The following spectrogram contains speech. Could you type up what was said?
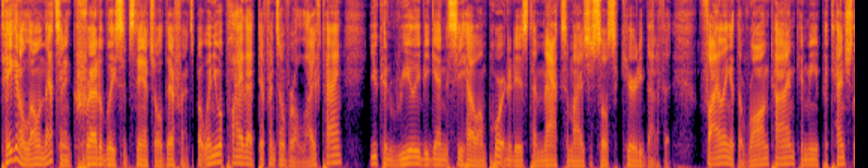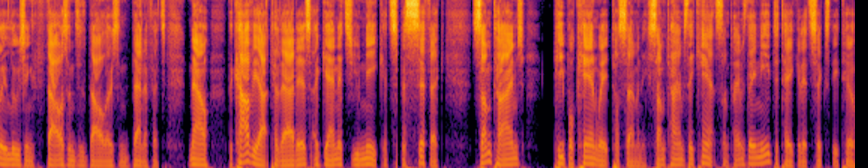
taken alone, that's an incredibly substantial difference. But when you apply that difference over a lifetime, you can really begin to see how important it is to maximize your Social Security benefit. Filing at the wrong time can mean potentially losing thousands of dollars in benefits. Now, the caveat to that is again, it's unique, it's specific. Sometimes people can wait till 70. Sometimes they can't. Sometimes they need to take it at 62.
